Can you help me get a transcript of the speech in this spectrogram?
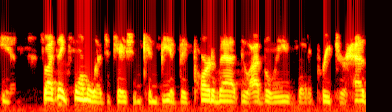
in. so I think formal education can be a big part of that. Do I believe that a preacher has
